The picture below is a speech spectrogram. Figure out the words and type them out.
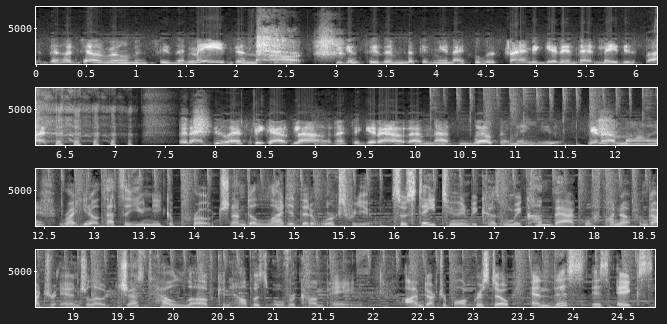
the hotel room and see the maids in the hall, you can see them look at me like, who was trying to get in that lady's box? but I do. I speak out loud. I say, get out. I'm not welcoming you. You're not mine. Right, you know, that's a unique approach, and I'm delighted that it works for you. So stay tuned because when we come back, we'll find out from Dr. Angelou just how love can help us overcome pain. I'm Dr. Paul Christo, and this is Aches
